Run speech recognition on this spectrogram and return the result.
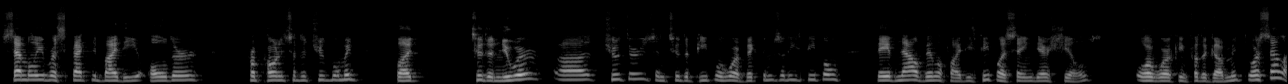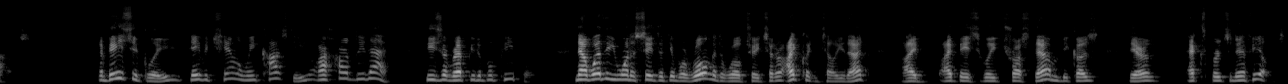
semi respected by the older proponents of the truth movement, but to the newer uh, truthers and to the people who are victims of these people, they have now vilified these people as saying they're shills or working for the government or sellouts. And basically, David Chandler, Wayne Coste are hardly that. These are reputable people. Now, whether you want to say that they were wrong at the World Trade Center, I couldn't tell you that. I I basically trust them because they're experts in their fields.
